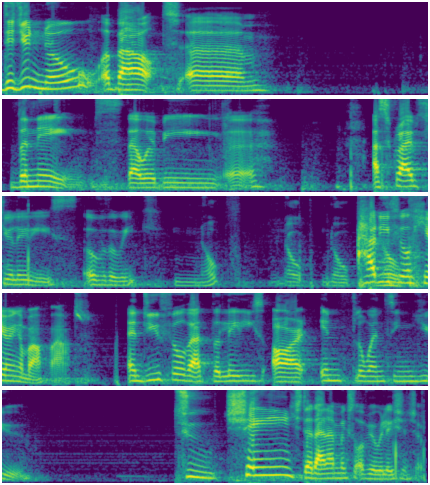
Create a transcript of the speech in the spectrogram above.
Did you know about um, the names that were being uh, ascribed to your ladies over the week? Nope. Nope. Nope. How do you nope. feel hearing about that? And do you feel that the ladies are influencing you to change the dynamics of your relationship?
